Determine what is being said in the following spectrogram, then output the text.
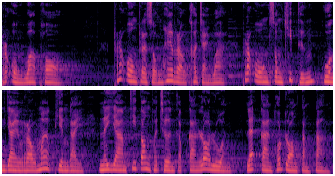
พระองค์ว่าพ่อ พระองค์ประสงค์ให้เราเข้าใจว่า พระองค์ทรงคิดถึงห่วงใยเรามากเพียงใด ในยามที่ต้องเผชิญกับการล่อลวงและการทดลองต่างๆ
